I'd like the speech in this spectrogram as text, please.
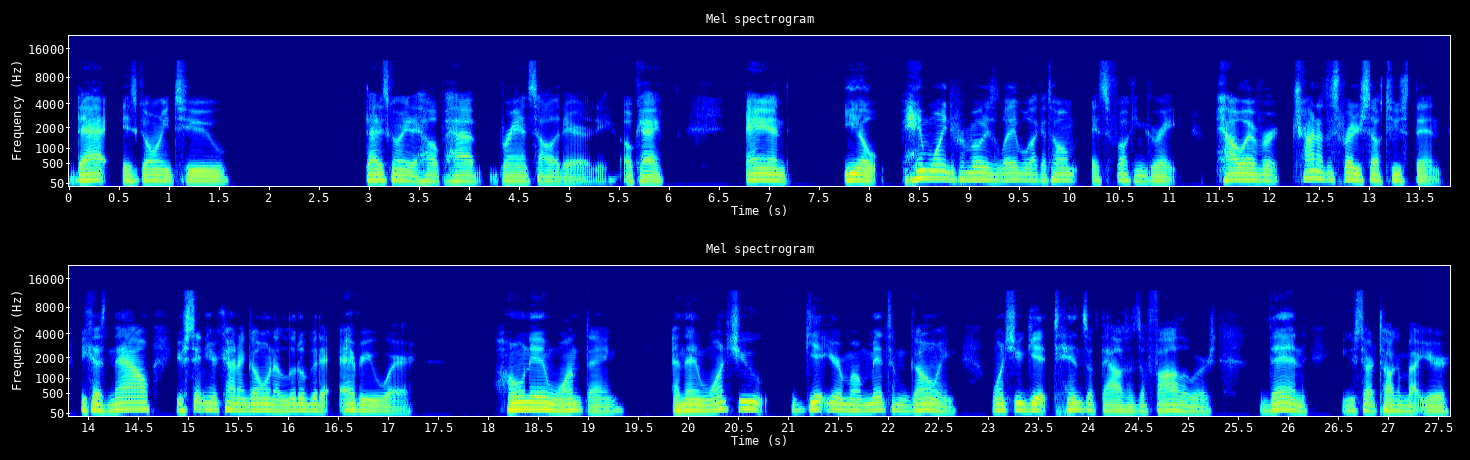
That is going to that is going to help have brand solidarity. Okay. And, you know, him wanting to promote his label, like I told him, it's fucking great. However, try not to spread yourself too thin because now you're sitting here kind of going a little bit of everywhere. Hone in one thing. And then once you get your momentum going, once you get tens of thousands of followers, then you can start talking about your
